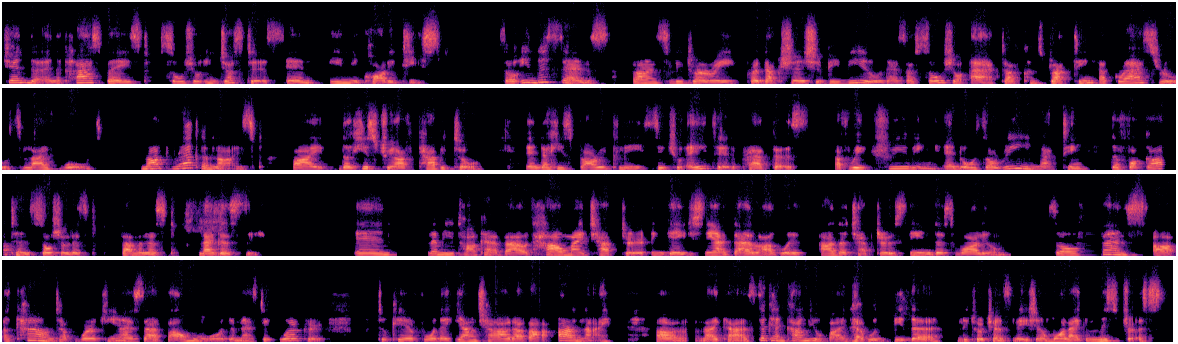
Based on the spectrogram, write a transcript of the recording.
gender and class-based social injustice and inequalities. So in this sense, Fan's literary production should be viewed as a social act of constructing a grassroots life world not recognized by the history of capital and the historically situated practice of retrieving and also reenacting the forgotten socialist feminist legacy. And let me talk about how my chapter engages in a dialogue with other chapters in this volume. So Fan's uh, account of working as a baomu or domestic worker to care for the young child of ernai, uh, like a second concubine, that would be the literal translation, more like mistress,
